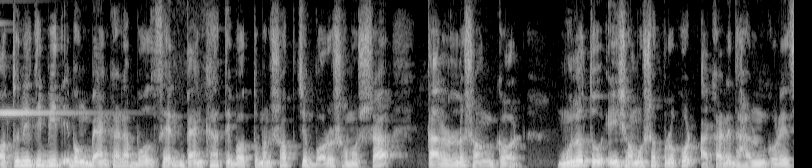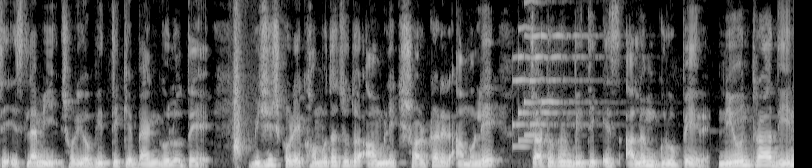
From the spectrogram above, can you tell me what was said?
অর্থনীতিবিদ এবং ব্যাংকাররা বলছেন, ব্যাংক খাতে বর্তমান সবচেয়ে বড় সমস্যা তারল্য সংকট। মূলত এই সমস্যা প্রকট আকারে ধারণ করেছে ইসলামী শরীয় ভিত্তিক ব্যাংকগুলোতে বিশেষ করে ক্ষমতাচ্যুত আওয়ামী লীগ সরকারের আমলে চট্টগ্রাম ভিত্তিক এস আলম গ্রুপের নিয়ন্ত্রণাধীন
